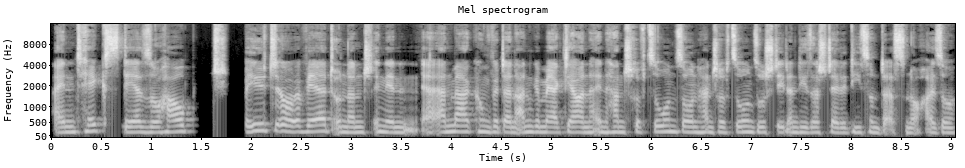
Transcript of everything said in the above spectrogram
einen Text, der so Hauptbild wird und dann in den Anmerkungen wird dann angemerkt, ja, in Handschrift so und so und Handschrift so und so steht an dieser Stelle dies und das noch. Also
